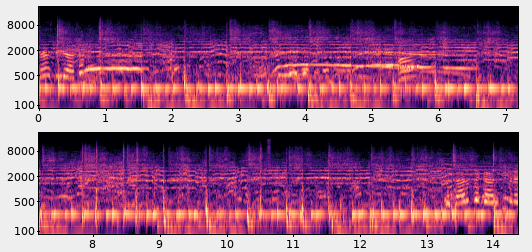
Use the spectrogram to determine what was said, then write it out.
चान्स दिइरहेछन्। गाह्रो चाहिँ गाह्रो कि किनभने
